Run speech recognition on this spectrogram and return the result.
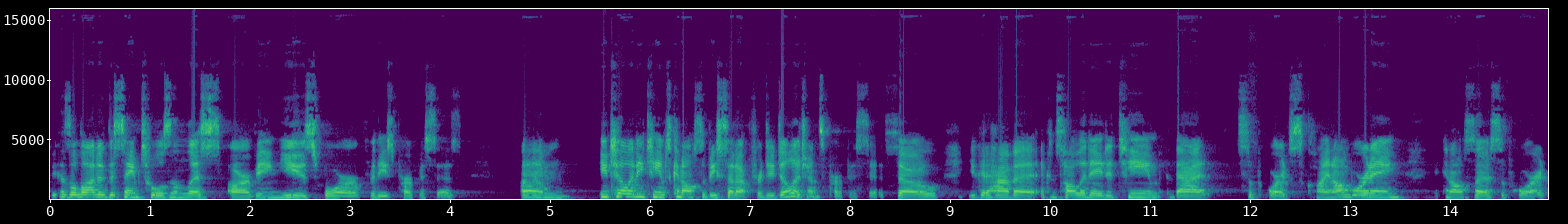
because a lot of the same tools and lists are being used for, for these purposes. Um, utility teams can also be set up for due diligence purposes. So you could have a, a consolidated team that supports client onboarding. It can also support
